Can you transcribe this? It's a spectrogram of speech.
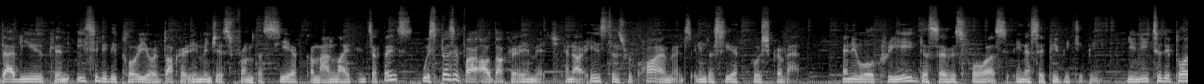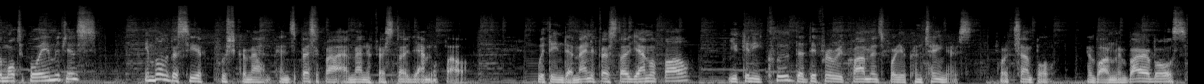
that you can easily deploy your Docker images from the CF command line interface? We specify our Docker image and our instance requirements in the CF push command, and it will create the service for us in SAP BTP. You need to deploy multiple images? Invoke the CF push command and specify a manifest.yaml file. Within the manifest.yaml file, you can include the different requirements for your containers. For example, environment variables,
